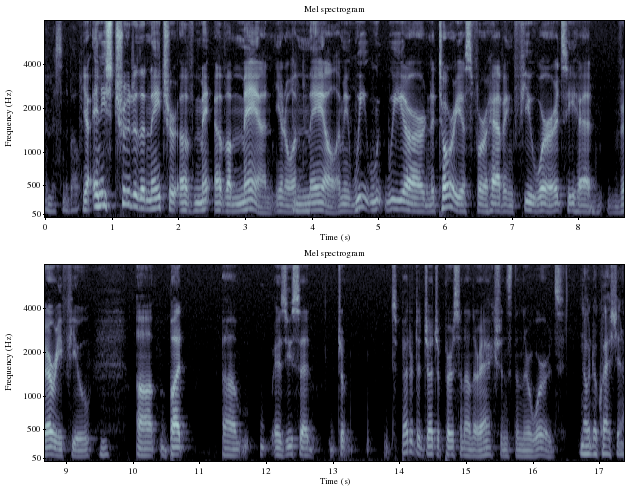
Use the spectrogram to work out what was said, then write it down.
We're missing the boat. Yeah, and he's true to the nature of ma- of a man, you know, a male. I mean, we we we are notorious for having few words. He had very few, uh, but um, as you said, it's better to judge a person on their actions than their words. No, no question.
